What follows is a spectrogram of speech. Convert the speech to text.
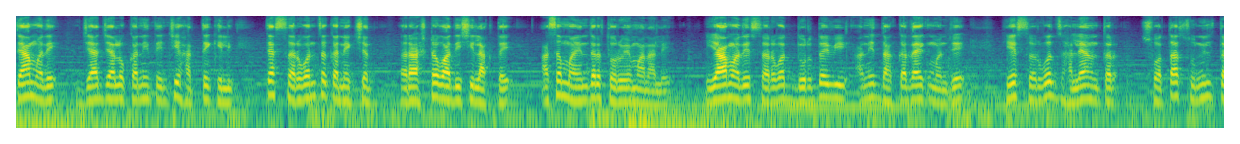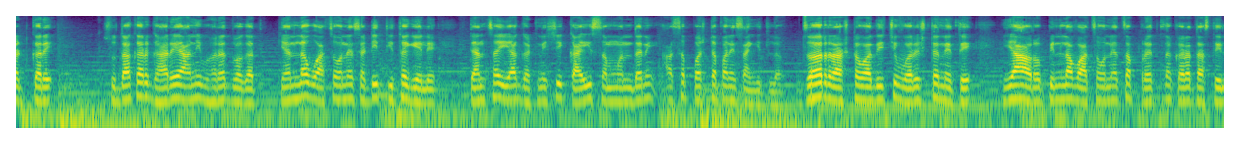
त्यामध्ये ज्या ज्या लोकांनी त्यांची हत्या केली त्या सर्वांचं कनेक्शन राष्ट्रवादीशी लागतंय असं महेंद्र थोरवे म्हणाले. यामध्ये सर्वात दुर्दैवी आणि धक्कादायक म्हणजे हे सर्व झाल्यानंतर स्वतः सुनील तटकरे सुधाकर घारे आणि भरत भगत यांना वाचवण्यासाठी तिथं गेले. त्यांचा या घटनेशी काही संबंध नाही असं स्पष्टपणे सांगितलं. जर राष्ट्रवादीचे वरिष्ठ नेते या आरोपींना वाचवण्याचा प्रयत्न करत असतील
